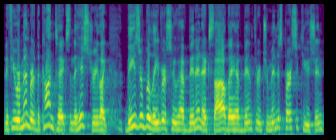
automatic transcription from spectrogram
And if you remember the context and the history, like these are believers who have been in exile, they have been through tremendous persecution,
